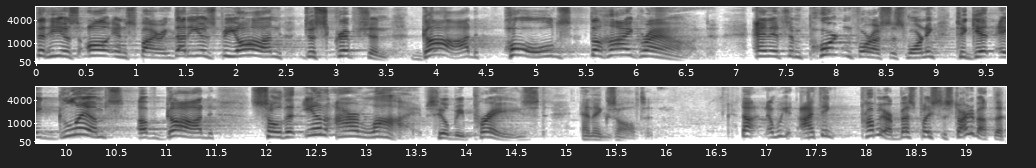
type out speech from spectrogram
that He is awe inspiring, that He is beyond description. God holds the high ground. And it's important for us this morning to get a glimpse of God so that in our lives He'll be praised and exalted. Now, we, I think probably our best place to start about the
